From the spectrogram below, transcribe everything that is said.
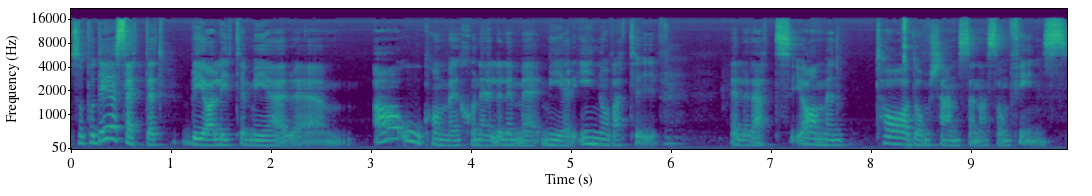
Så på det sättet blir jag lite mer ehm, ja, okonventionell eller me- mer innovativ. Eller att ja, men, ta de chanserna som finns.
